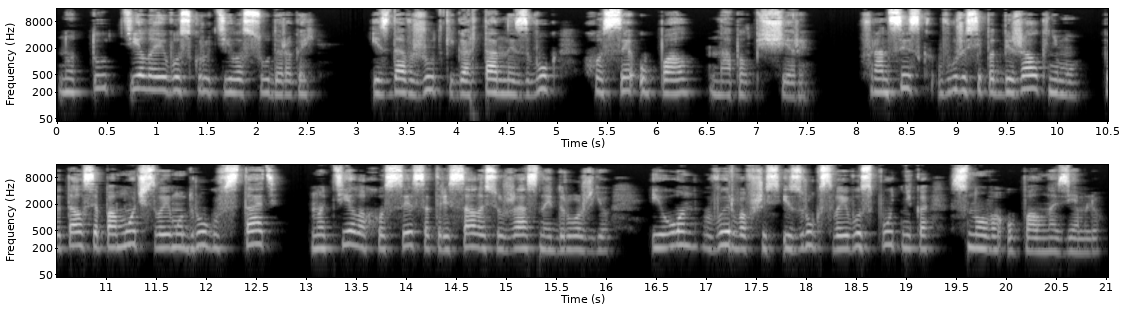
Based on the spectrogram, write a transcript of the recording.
но тут тело его скрутило судорогой. Издав жуткий гортанный звук, Хосе упал на пол пещеры. Франциск в ужасе подбежал к нему, пытался помочь своему другу встать, но тело Хосе сотрясалось ужасной дрожью, и он, вырвавшись из рук своего спутника, снова упал на землю.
